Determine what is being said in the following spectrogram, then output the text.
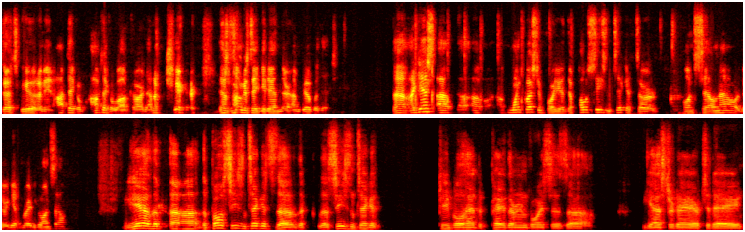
That's good. I mean, I'll take a I'll take a wild card. I don't care as long as they get in there. I'm good with it. Uh, I guess uh, uh, uh one question for you: the postseason tickets are on sale now, or they're getting ready to go on sale? Yeah, the uh, the postseason tickets, the, the the season ticket people had to pay their invoices uh, yesterday or today,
